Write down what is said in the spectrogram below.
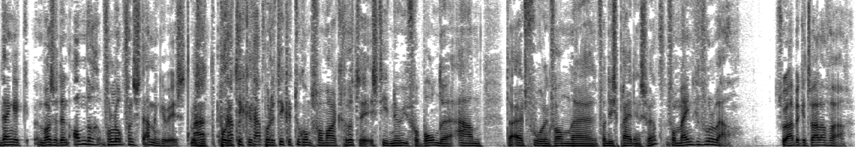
denk ik, was het een ander verloop van de stemming geweest. Maar Maar het politieke, gaat het- gaat het- politieke toekomst van Mark Rutte, is die nu verbonden aan de uitvoering van, uh, van die spreidingswet? Voor mijn gevoel wel. Zo heb ik het wel ervaren.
